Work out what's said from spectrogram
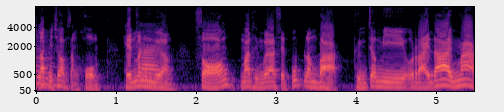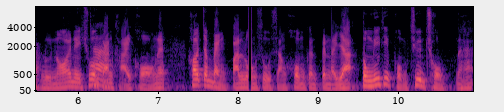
มรับผิดชอบสังคม เห็นมันใช่เนืองๆสองมาถึงเวลาเสร็จปุ๊บลำบากถึงจะมีรายได้มากหรือน้อยในช่วงค่ะการขายของเนี่ยเขาจะแบ่งปันลงสู่สังคมกันเป็นระยะ ตรงนี้ที่ผมชื่นชมนะฮะ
